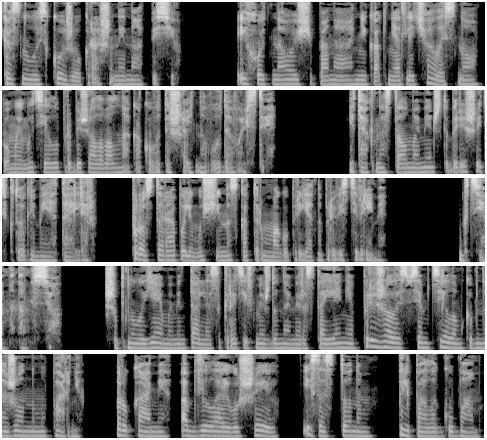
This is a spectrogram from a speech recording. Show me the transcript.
Коснулась кожи, украшенной надписью. И хоть на ощупь она никак не отличалась, но по моему телу пробежала волна какого-то шального удовольствия. И так настал момент, чтобы решить, кто для меня Тайлер. Просто раб или мужчина, с которым могу приятно провести время. К демонам все, шепнула я и моментально сократив между нами расстояние, прижалась всем телом к обнаженному парню, руками обвела его шею и со стоном припала к губам,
